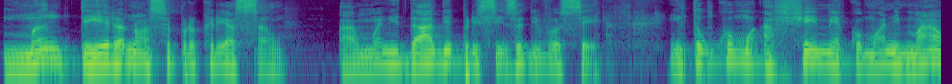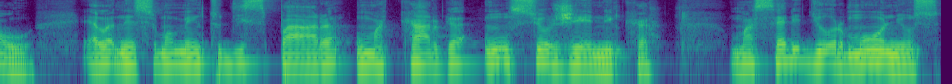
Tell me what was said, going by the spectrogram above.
manter a nossa procriação. A humanidade precisa de você. Então, como a fêmea, como animal, ela nesse momento dispara uma carga ansiogênica. Uma série de hormônios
